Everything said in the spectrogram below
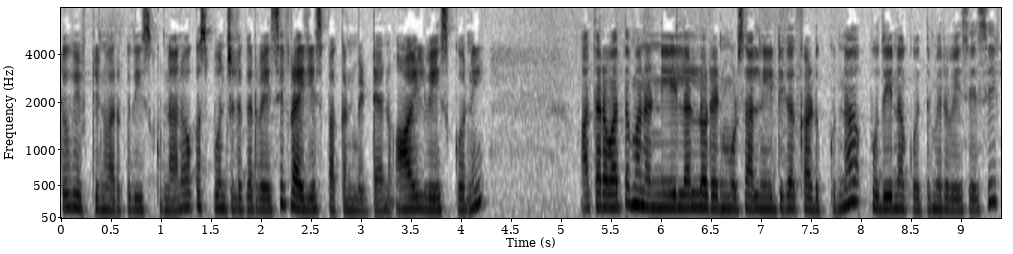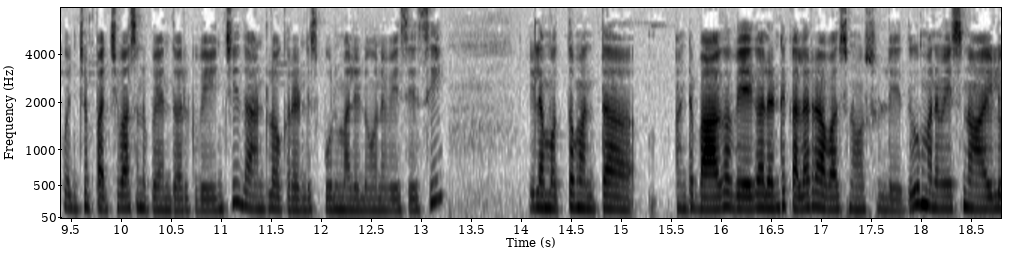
టు ఫిఫ్టీన్ వరకు తీసుకున్నాను. ఒక స్పూన్ చిలకర వేసి ఫ్రై చేసి పక్కన పెట్టాను. ఆయిల్ వేసుకొని ఆ తర్వాత మనం నీళ్ళల్లో రెండు మూడు సార్లు నీట్గా కడుక్కున్న పుదీనా కొత్తిమీర వేసేసి కొంచెం పచ్చివాసన పోయేంత వరకు వేయించి దాంట్లో ఒక రెండు స్పూన్లు మళ్ళీ నూనె వేసేసి ఇలా మొత్తం అంతా అంటే బాగా వేగాలంటే కలర్ రావాల్సిన అవసరం లేదు. మనం వేసిన ఆయిల్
